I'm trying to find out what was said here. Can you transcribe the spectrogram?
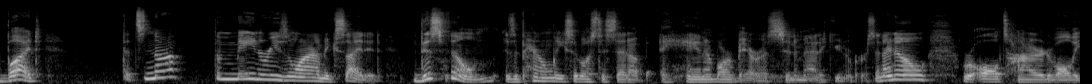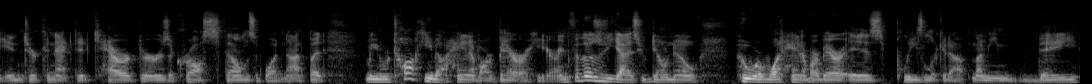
but that's not the main reason why I'm excited. This film is apparently supposed to set up a Hanna-Barbera cinematic universe. And I know we're all tired of all the interconnected characters across films and whatnot, but I mean, we're talking about Hanna-Barbera here. And for those of you guys who don't know who or what Hanna-Barbera is, please look it up. I mean, they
